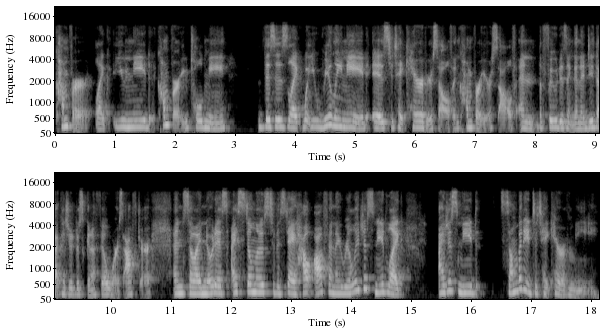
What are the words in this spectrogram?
comfort. Like you need comfort. You told me this is like what you really need is to take care of yourself and comfort yourself and the food isn't going to do that because you're just going to feel worse after. And so i noticed i still notice to this day how often i really just need like i just need somebody to take care of me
